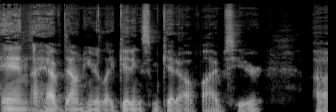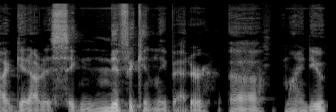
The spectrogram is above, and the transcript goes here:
And I have down here like getting some Get Out vibes here. Uh, Get Out is significantly better, uh, mind you.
